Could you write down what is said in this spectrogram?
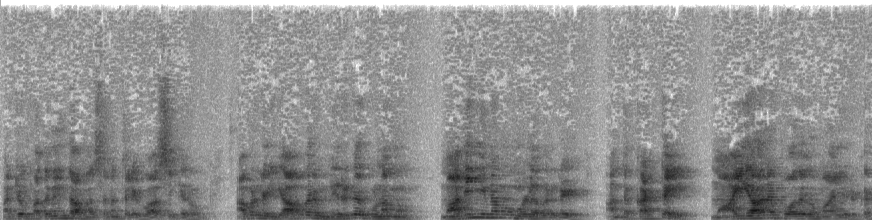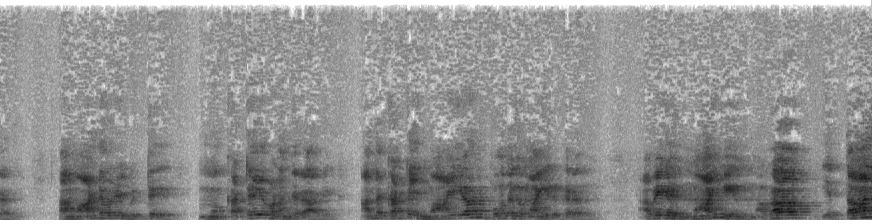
மற்றும் பதினைந்தாம் வசனத்திலே வாசிக்கிறோம். அவர்கள் யாவரும் மிருக குணமும் மதியினமும் உள்ளவர்கள். அந்த கட்டை மாயான போதகமாய் இருக்கிறது. ஆம் ஆண்டவரை விட்டு கட்டையை வணங்குகிறார்கள். அந்த கட்டை மாயான போதகமாய் இருக்கிறது. அவைகள் மாயும் மகா எத்தான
